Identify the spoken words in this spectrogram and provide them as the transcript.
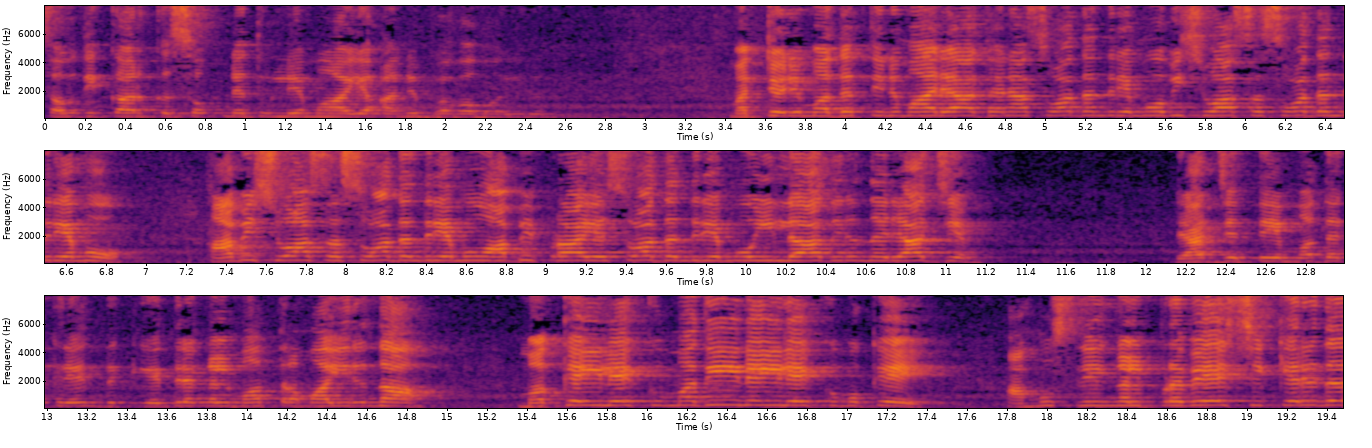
സൗദിക്കാർക്ക് സ്വപ്നതുല്യമായ അനുഭവമായിരുന്നു. മറ്റൊരു മതത്തിനും ആരാധന സ്വാതന്ത്ര്യമോ വിശ്വാസ സ്വാതന്ത്ര്യമോ അവിശ്വാസ സ്വാതന്ത്ര്യമോ അഭിപ്രായ സ്വാതന്ത്ര്യമോ ഇല്ലാതിരുന്ന രാജ്യം രാജ്യത്തെ മത കേന്ദ്രങ്ങൾ മാത്രമായിരുന്ന മക്കയിലേക്കും മദീനയിലേക്കുമൊക്കെ അമുസ്ലിങ്ങൾ പ്രവേശിക്കരുത്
